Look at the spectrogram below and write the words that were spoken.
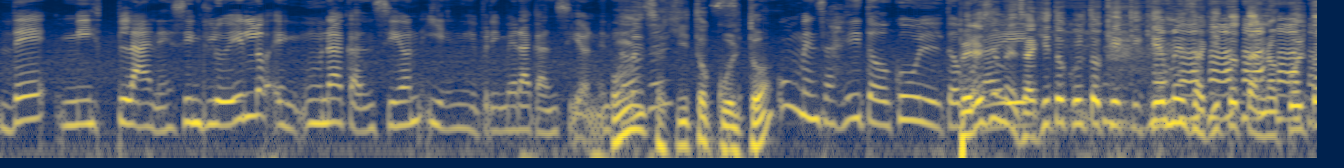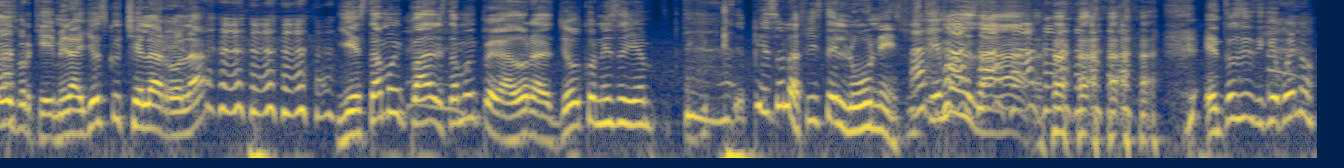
de mis planes, incluirlo en una canción y en mi primer primera canción. ¿Un mensajito oculto? Un mensajito oculto. Pero ese mensajito oculto, ¿qué, ¿qué, mensajito tan oculto es? Porque, mira, yo escuché la rola y está muy padre, está muy pegadora. Yo con esa ya empiezo la fiesta el lunes. Pues, ¿qué más da? Entonces dije, bueno,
